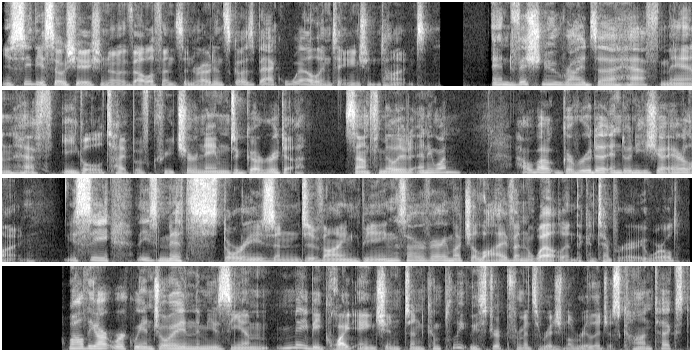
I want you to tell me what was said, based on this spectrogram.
You see, the association of elephants and rodents goes back well into ancient times. And Vishnu rides a half man, half eagle type of creature named Garuda. Sound familiar to anyone? How about Garuda Indonesia Airline? You see, these myths, stories, and divine beings are very much alive and well in the contemporary world. While the artwork we enjoy in the museum may be quite ancient and completely stripped from its original religious context,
